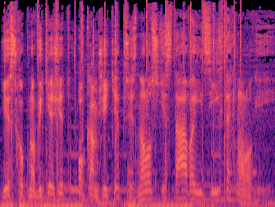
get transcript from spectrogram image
je schopno vytěžit okamžitě při znalosti stávajících technologií.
